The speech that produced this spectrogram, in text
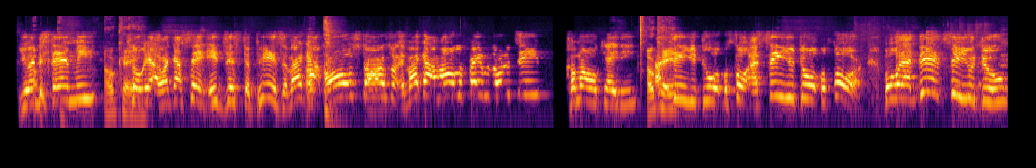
You understand me? Okay. So yeah, like I said, it just depends. If I got all stars, if I got Hall of Famers on the team, come on, KD. Okay. I seen you do it before. I seen you do it before. But what I did see you do,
